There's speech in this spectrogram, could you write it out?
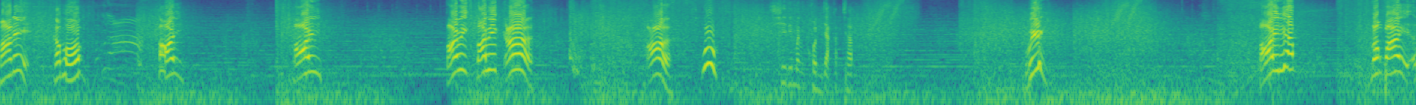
มานี่ครับผมต่อยต่อยต่อยวิกต่อยวิกเออเออวู้ชี้นี่มันคนยักษ์ชัด วิ่งต่อยดิครับลงไป เอ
